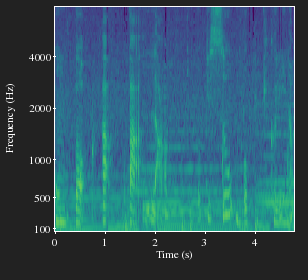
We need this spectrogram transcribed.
un po' a palla. Un po' più su un po' più piccolino.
